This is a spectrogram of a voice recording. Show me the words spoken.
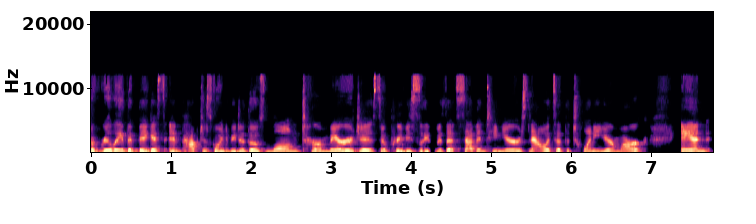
So, really, the biggest impact is going to be to those long term marriages. So, previously it was at 17 years, now it's at the 20 year mark. And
